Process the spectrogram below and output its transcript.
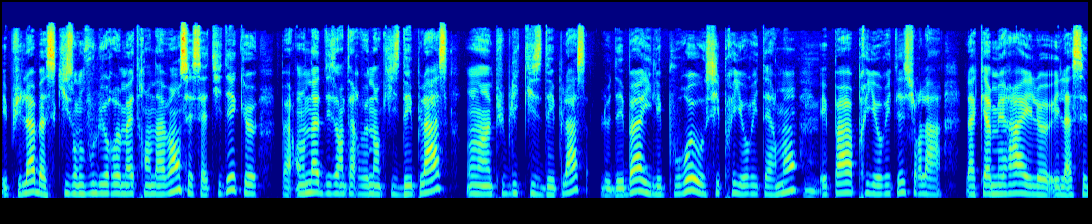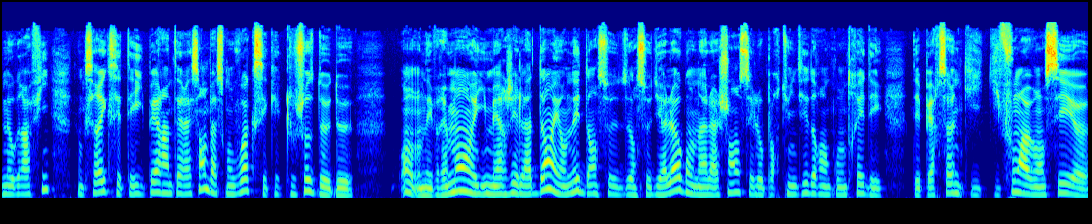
Et puis là, bah, ce qu'ils ont voulu remettre en avant, c'est cette idée que bah, on a des intervenants qui se déplacent, on a un public qui se déplace. Le débat, il est pour eux aussi prioritairement Mm. et pas priorité sur la, la caméra et, le- et la scénographie. Donc c'est vrai que c'était hyper intéressant parce qu'on voit que c'est quelque chose de, de on est vraiment immergé là-dedans et on est dans ce, dans ce dialogue. On a la chance et l'opportunité de rencontrer des, des personnes qui, qui font avancer euh,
